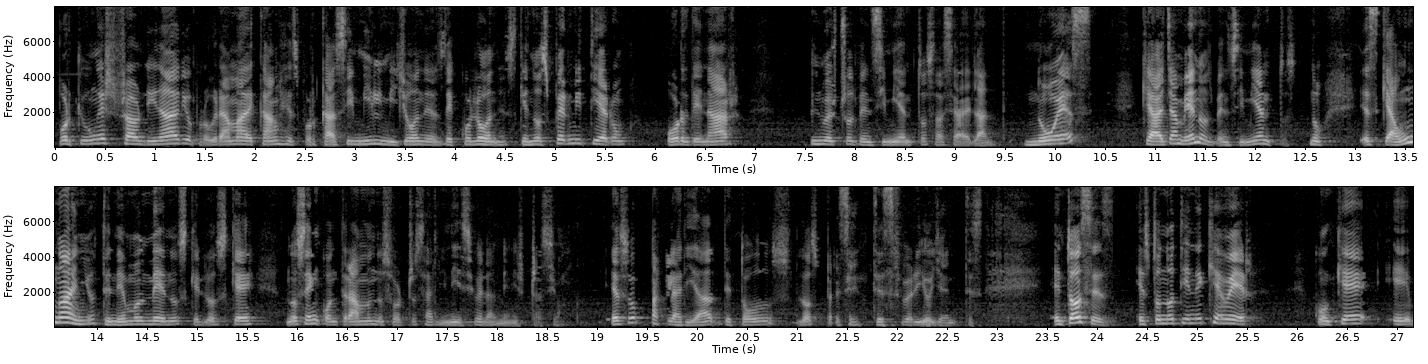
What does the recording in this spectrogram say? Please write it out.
porque un extraordinario programa de canjes por casi mil millones de colones que nos permitieron ordenar nuestros vencimientos hacia adelante. No es que haya menos vencimientos, no, es que a un año tenemos menos que los que nos encontramos nosotros al inicio de la administración. Eso para claridad de todos los presentes y oyentes. Entonces, esto no tiene que ver con que eh,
